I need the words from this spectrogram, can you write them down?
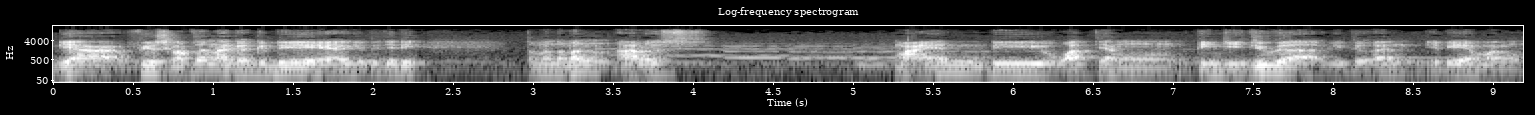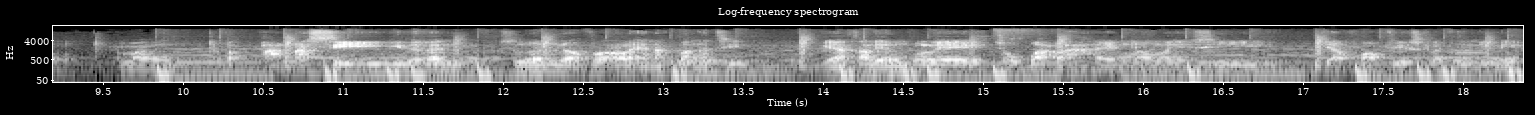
dia fuse Clapton agak gede ya gitu. Jadi teman-teman harus main di watt yang tinggi juga gitu kan. Jadi emang emang cepet panas sih gitu kan udah overall enak banget sih ya kalian boleh coba lah yang namanya si Java Fuse Clapton ini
